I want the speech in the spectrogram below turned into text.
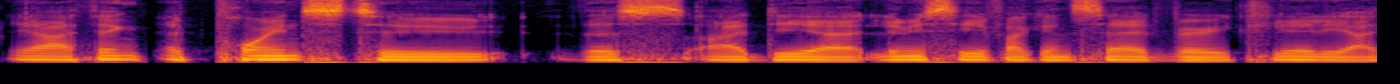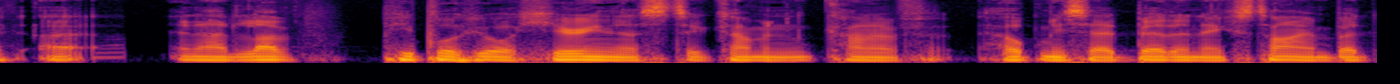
Yeah, I think it points to this idea. Let me see if I can say it very clearly. I, I and I'd love people who are hearing this to come and kind of help me say it better next time. But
